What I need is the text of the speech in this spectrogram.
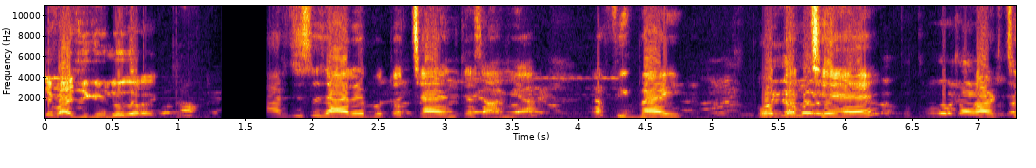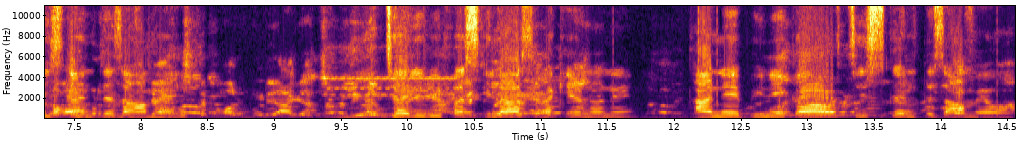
ये भाजी की भी उधर है। आरजी से जा रहे हैं, बहुत अच्छा है इंतजामिया रफीक भाई बहुत अच्छे हैं। हर चीज़ का इंतज़ाम है। चरी भी फ़र्स्ट क्लास रखे उन्होंने। खाने पीने का हर चीज़ का इंतज़ाम है वहाँ।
